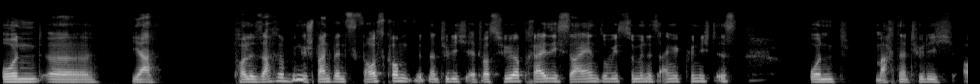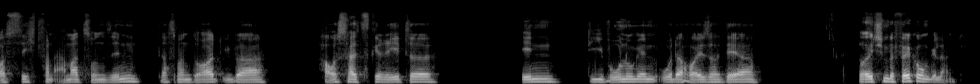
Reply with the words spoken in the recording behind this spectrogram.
Und äh, ja, tolle Sache. Bin gespannt, wenn es rauskommt. Wird natürlich etwas höherpreisig sein, so wie es zumindest angekündigt ist. Und macht natürlich aus Sicht von Amazon Sinn, dass man dort über Haushaltsgeräte in die Wohnungen oder Häuser der deutschen Bevölkerung gelangt.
